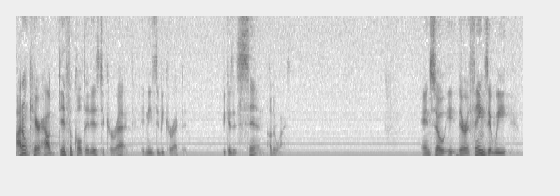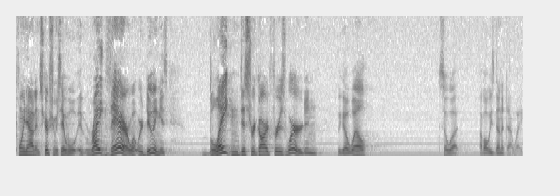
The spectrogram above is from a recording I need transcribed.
I don't care how difficult it is to correct, it needs to be corrected because it's sin otherwise. And so it, there are things that we point out in Scripture. We say, well, it, right there, what we're doing is blatant disregard for His Word. And we go, well, so what? I've always done it that way.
